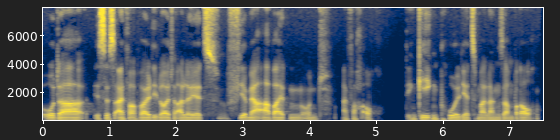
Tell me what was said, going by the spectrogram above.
oder ist es einfach, weil die Leute alle jetzt viel mehr arbeiten und einfach auch den Gegenpol jetzt mal langsam brauchen?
